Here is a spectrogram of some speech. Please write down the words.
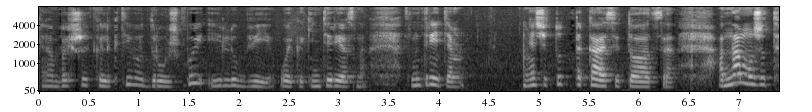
э, больших коллективов дружбы и любви. Ой, как интересно. Смотрите, Значит, тут такая ситуация. Она может,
